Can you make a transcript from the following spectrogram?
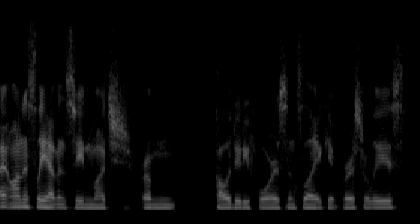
I honestly haven't seen much from Call of Duty 4 since like it first released.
